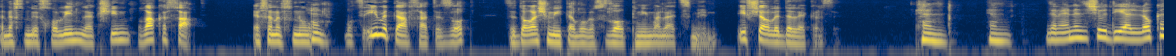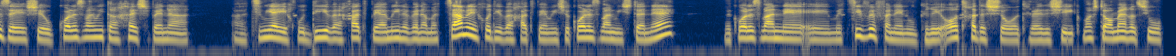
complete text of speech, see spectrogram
אנחנו יכולים להגשים רק אחת. איך אנחנו כן. מוצאים את האחת הזאת, זה דורש מאיתנו לחזור פנימה לעצמנו. אי אפשר לדלק על זה. כן, כן. זה מעין איזשהו דיאלוג כזה שהוא כל הזמן מתרחש בין העצמי הייחודי והחד פעמי לבין המצב הייחודי והחד פעמי, שכל הזמן משתנה, וכל הזמן אה, אה, מציב בפנינו קריאות חדשות ואיזושהי, כמו שאתה אומר, איזשהו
